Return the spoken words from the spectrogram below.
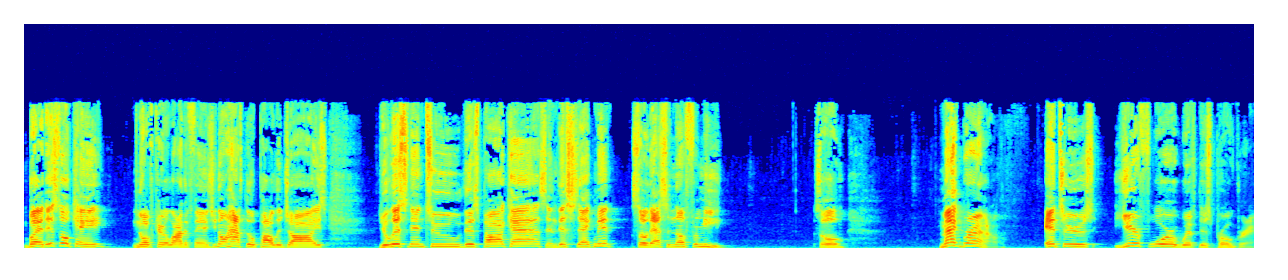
But it's okay, North Carolina fans. You don't have to apologize. You're listening to this podcast and this segment, so that's enough for me. So, Mack Brown enters year four with this program.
